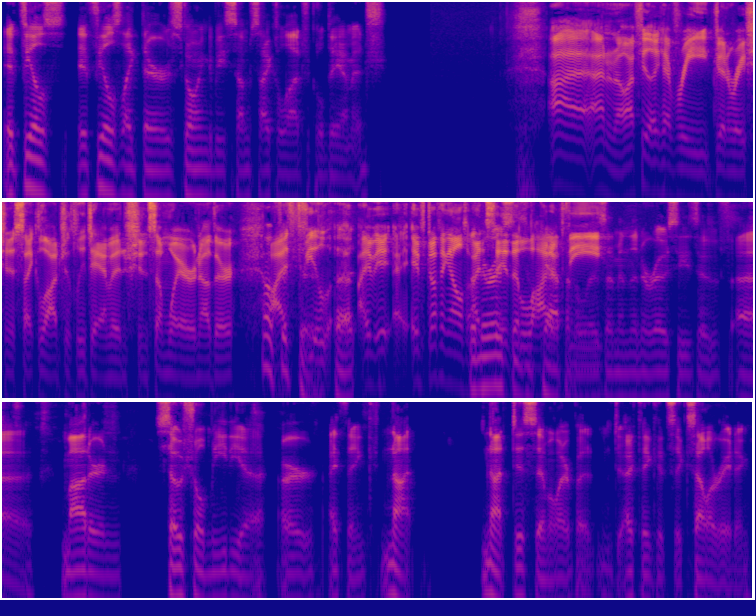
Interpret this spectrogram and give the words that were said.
it feels it feels like there's going to be some psychological damage. I I don't know. I feel like every generation is psychologically damaged in some way or another. Oh, I feel, I, if nothing else, I'd say that a of lot of the capitalism and the neuroses of uh, modern social media are, I think, not not dissimilar, but I think it's accelerating.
